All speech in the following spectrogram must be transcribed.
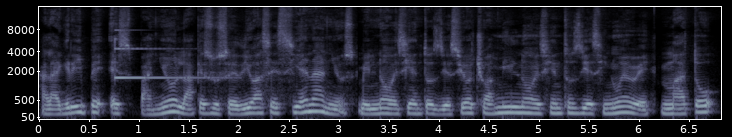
a la gripe española que sucedió hace 100 años, 1918 a 1919. Mató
